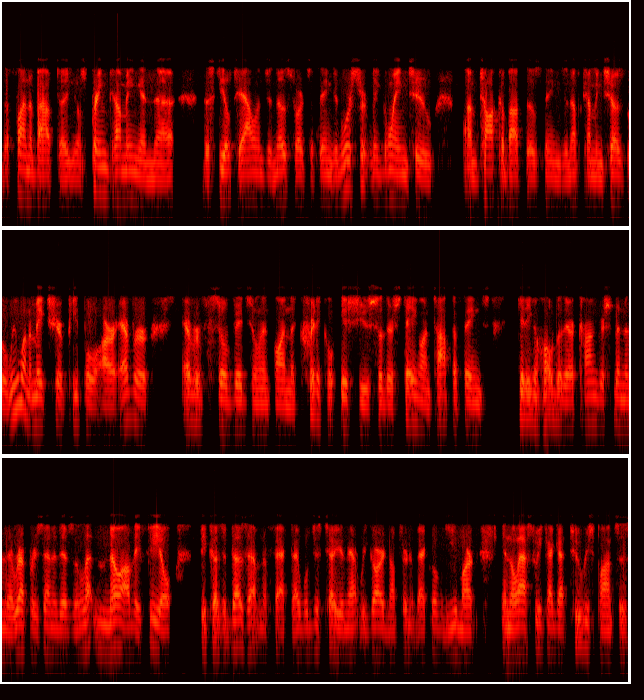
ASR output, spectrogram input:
the fun about uh, you know spring coming and the the Steel Challenge and those sorts of things. And we're certainly going to um, talk about those things in upcoming shows. But we want to make sure people are ever ever so vigilant on the critical issues, so they're staying on top of things getting a hold of their congressmen and their representatives and letting them know how they feel because it does have an effect. I will just tell you in that regard, and I'll turn it back over to you, Mark. In the last week, I got two responses,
